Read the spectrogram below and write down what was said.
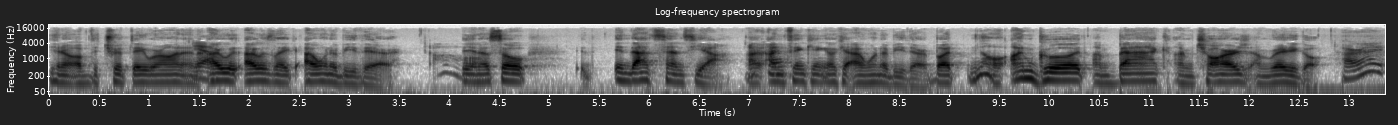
you know, of the trip they were on, and Yeah. I was, I was like, I want to be there. Oh. You know, so in that sense, yeah, I, I'm thinking, okay, I want to be there. But no, I'm good. I'm back. I'm charged. I'm ready to go. All right.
